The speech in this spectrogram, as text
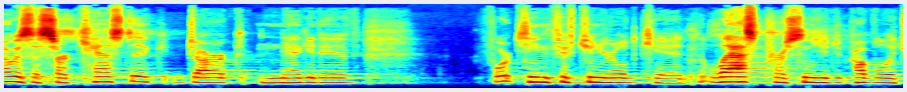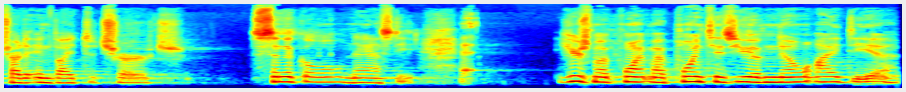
I was a sarcastic, dark, negative 14, 15 year old kid, last person you'd probably try to invite to church, cynical, nasty. Here's my point my point is, you have no idea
